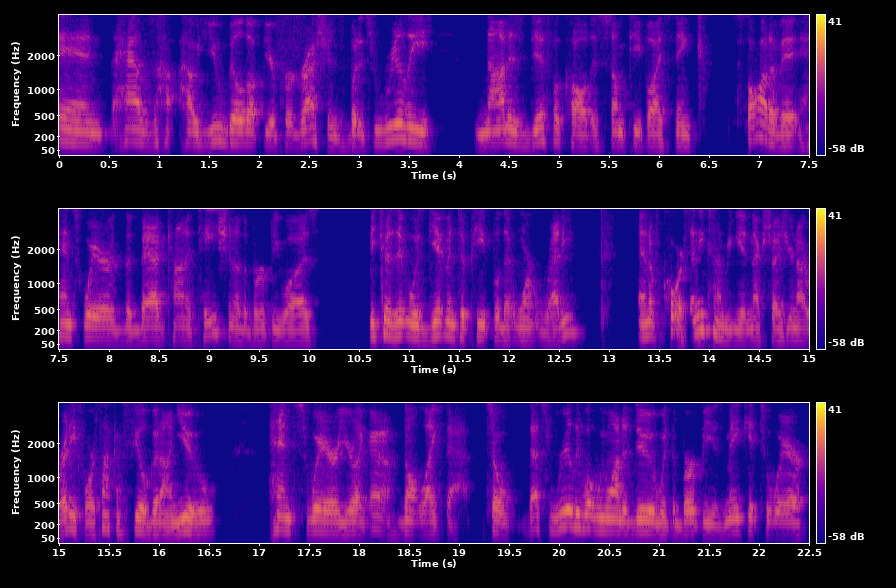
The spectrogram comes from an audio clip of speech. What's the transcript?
and have how you build up your progressions. But it's really not as difficult as some people I think thought of it. Hence, where the bad connotation of the burpee was because it was given to people that weren't ready. And of course, anytime you get an exercise you're not ready for, it's not going to feel good on you. Hence, where you're like, don't like that. So that's really what we want to do with the burpee is make it to where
